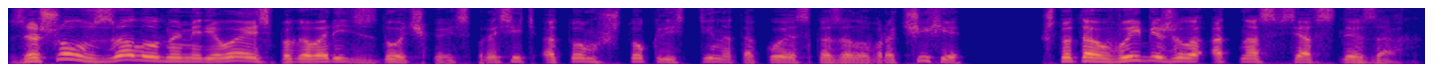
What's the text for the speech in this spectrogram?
Зашел в залу, намереваясь поговорить с дочкой, спросить о том, что Кристина такое сказала врачихе, что то выбежала от нас вся в слезах.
